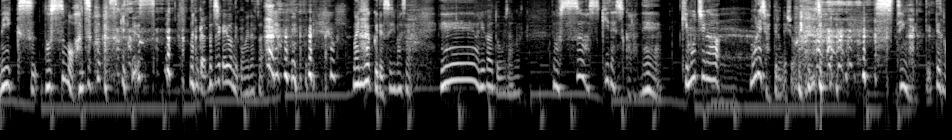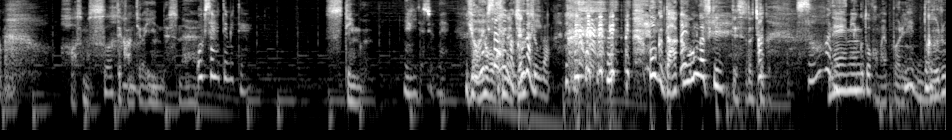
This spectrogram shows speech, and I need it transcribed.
Makes のスも発音が好きです。なんか私が読んでごめんなさい。マニアックですいません。えー、ありがとうございます。でもスは好きですからね。気持ちが漏れちゃってるんでしょうね。スティングって言ってんのかな？はあ、そのスーって感じがいいんですね。大木さん言ってみて。ね、スティング。いいですよね。いやいや大木さん今語がいいわ。僕濁音が好きです。どっちかというそうネーミングとかもやっぱりねどグル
